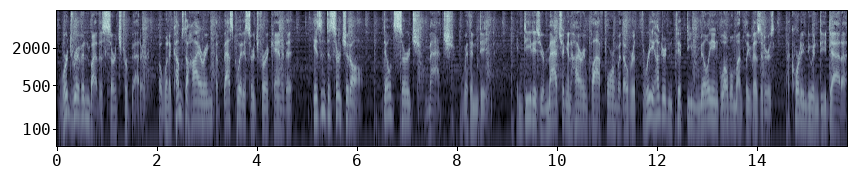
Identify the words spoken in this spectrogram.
We're driven by the search for better. But when it comes to hiring, the best way to search for a candidate isn't to search at all. Don't search match with Indeed. Indeed is your matching and hiring platform with over 350 million global monthly visitors, according to Indeed data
